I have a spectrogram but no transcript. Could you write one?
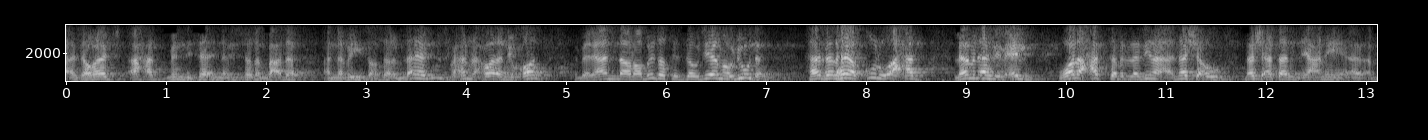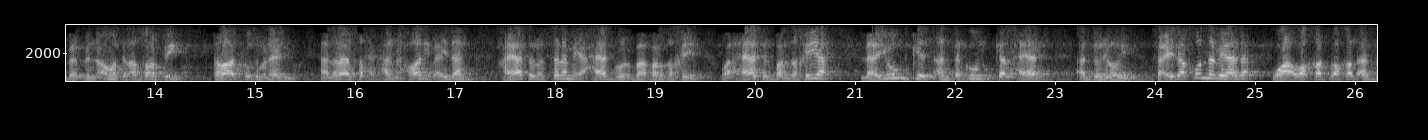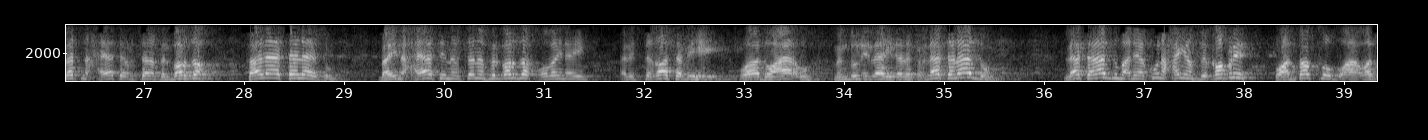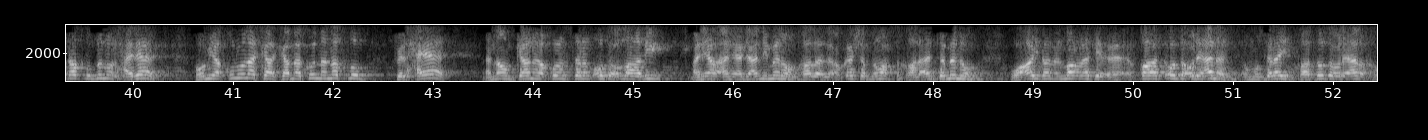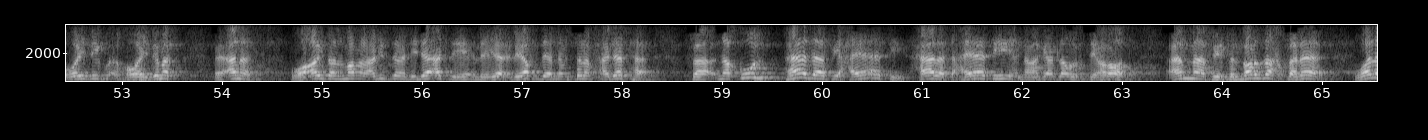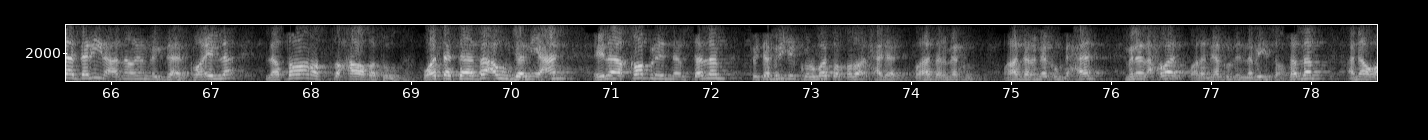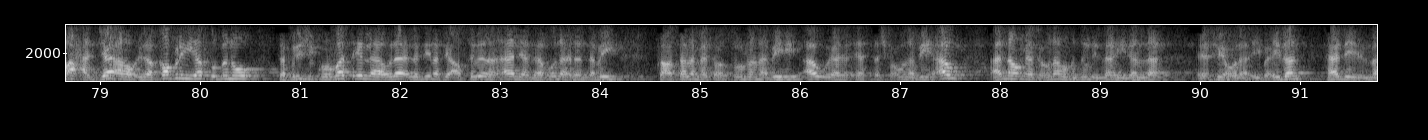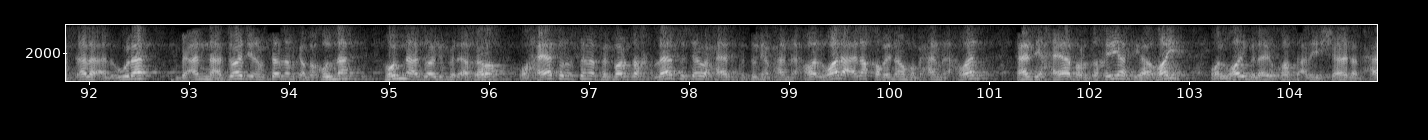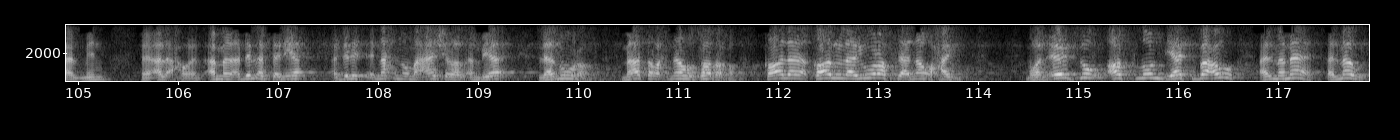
زواج أحد من نساء النبي صلى الله عليه وسلم بعد النبي صلى الله عليه وسلم. لا يجوز بحال من الأحوال أن يقال بأن رابطة الزوجية موجودة. هذا لا يقول أحد لا من أهل العلم ولا حتى بالذين نشأوا نشأة يعني بنعومة الأصار في قراءة كتب العلم. هذا لا يصح في حال من الأحوال يبقى حياة السلام هي حياة برزخية والحياة البرزخية لا يمكن أن تكون كالحياة الدنيوية. فإذا قلنا بهذا وقد, وقد أثبتنا حياة السلام في البرزخ فلا تلازم بين حياة السلام في البرزخ وبين إيه؟ الاستغاثة به ودعاءه من دون الله لا تلازم. لا تلازم أن يكون حيا في قبره وأن تطلب, وأن تطلب منه الحياة. هم يقولون كما كنا نطلب في الحياة. أنهم كانوا يقولون السلام أدعو الله لي أن يجعلني منهم. قال العكاشة بن محسن قال أنت منهم. وأيضا المرأة التي قالت أدعو لأنس. أم سليم قالت أدعو لخويدمك أنس. وأيضا المرأة العجيزة التي جاءت ليقضي النبي صلى الله عليه وسلم حاجتها فنقول هذا في حياته حالة حياته عندما كانت له الاختيارات أما في في البرزخ فلا ولا دليل على أنه يملك ذلك. وإلا لطار الصحابة وتتابعوا جميعا إلى قبر النبي صلى الله عليه وسلم في تفريج الكربات وقضاء الحاجات. وهذا لم يكن وهذا لم يكن بحال من الأحوال ولم يكن للنبي صلى الله عليه وسلم أنه أحد جاءه إلى قبره يطلب منه تفريج الكربات إلا هؤلاء الذين في عصرنا الآن يذهبون إلى النبي صلى الله عليه وسلم يتوسلون به أو يستشفعون به أو أنهم يدعونه من دون الله جل في علاء يبقى هذه المسألة الأولى بأن أزواج وسلم كما قلنا هن أزواج في الآخرة وحياة النبي في البرزخ لا تساوي حياته في الدنيا بحال من الأحوال ولا علاقة بينهما بحال من الأحوال. هذه حياة برزخية فيها غيب والغيب لا يقاس عليه الشهادة بحال من الأحوال. أما الأدلة الثانية أدلة نحن معاشر الأنبياء لا نورث ما تركناه صدقة. قال قالوا لا يورث لأنه حي. والإرث أصل يتبع الممات الموت.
